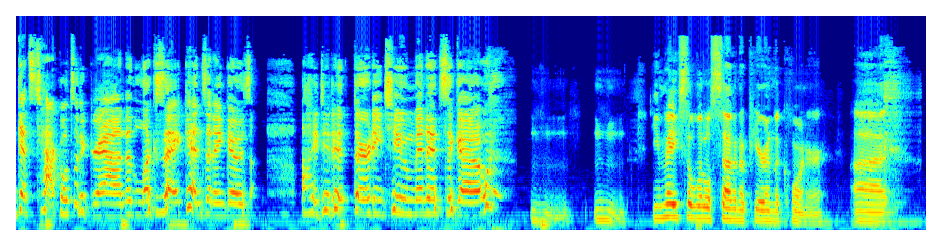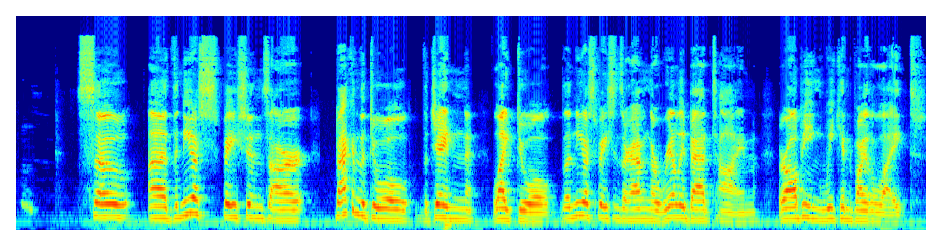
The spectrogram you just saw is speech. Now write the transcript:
gets tackled to the ground and looks at Kenzan and goes, "I did it 32 minutes ago." hmm He makes a little seven appear in the corner. Uh, so uh, the Neo-Spacians are back in the duel, the Jaden light duel. The Neo-Spacians are having a really bad time. They're all being weakened by the light.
